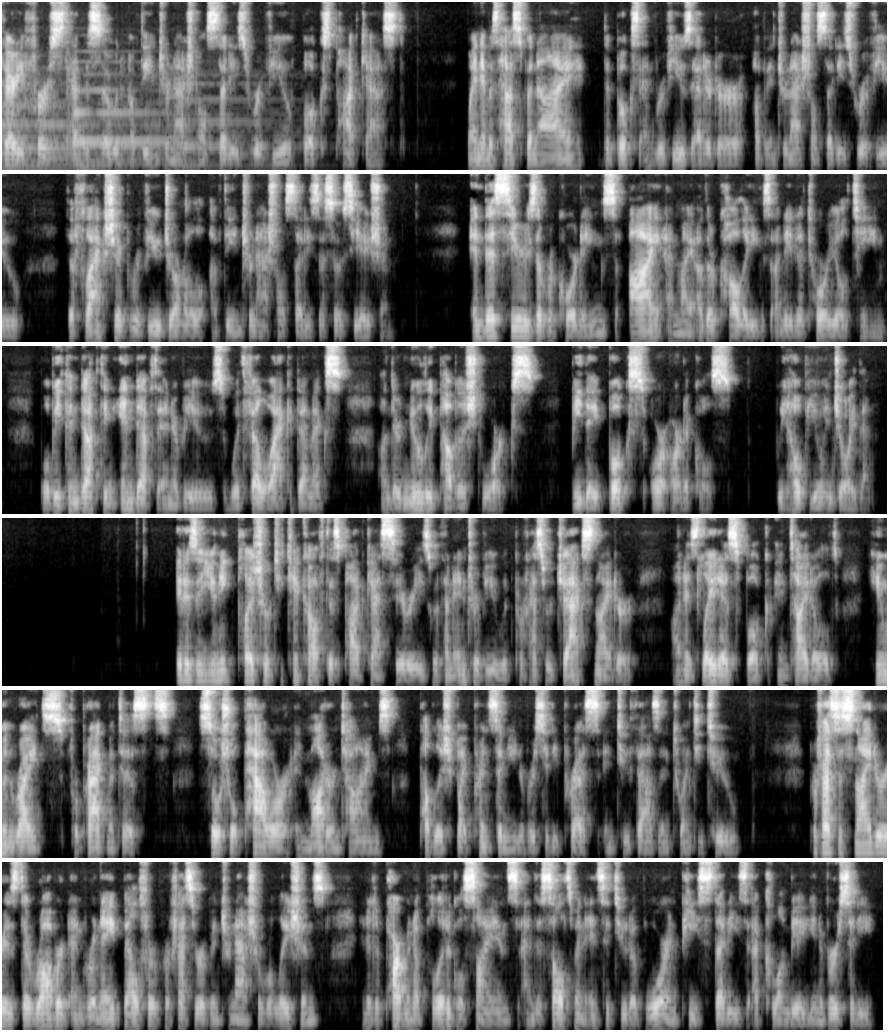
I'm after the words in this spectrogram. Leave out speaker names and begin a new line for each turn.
very first episode of the International Studies Review of Books podcast. My name is Hasban I, the Books and Reviews editor of International Studies Review, the flagship review journal of the International Studies Association. In this series of recordings, I and my other colleagues on the editorial team will be conducting in depth interviews with fellow academics on their newly published works, be they books or articles. We hope you enjoy them. It is a unique pleasure to kick off this podcast series with an interview with Professor Jack Snyder on his latest book entitled Human Rights for Pragmatists Social Power in Modern Times, published by Princeton University Press in 2022. Professor Snyder is the Robert and Renee Belfer Professor of International Relations in the Department of Political Science and the Saltzman Institute of War and Peace Studies at Columbia University.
